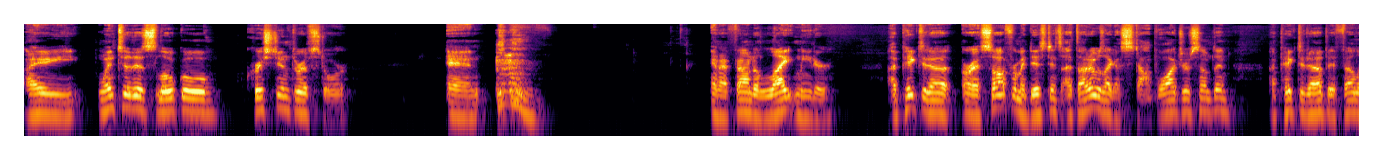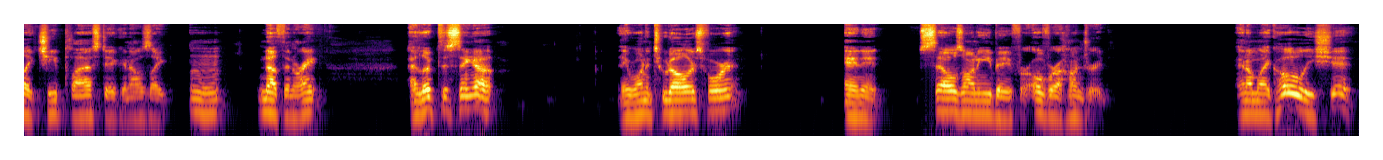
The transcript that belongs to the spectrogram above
I went to this local Christian thrift store, and and I found a light meter. I picked it up, or I saw it from a distance. I thought it was like a stopwatch or something. I picked it up. It felt like cheap plastic, and I was like, mm, nothing, right? I looked this thing up they wanted two dollars for it, and it sells on eBay for over a hundred. And I'm like, holy shit,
